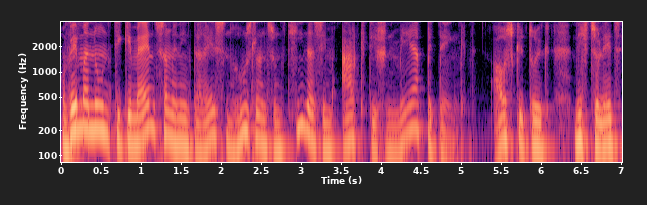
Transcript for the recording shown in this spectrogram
Und wenn man nun die gemeinsamen Interessen Russlands und Chinas im arktischen Meer bedenkt, ausgedrückt nicht zuletzt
